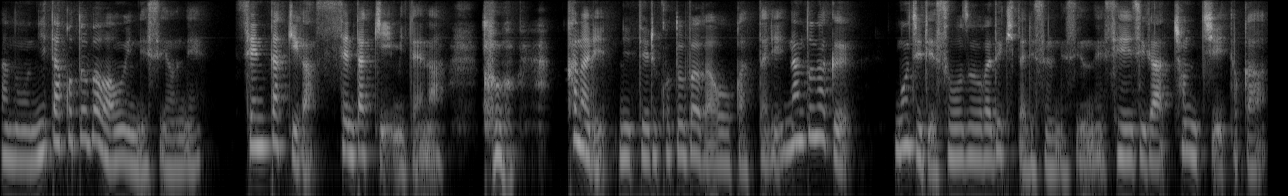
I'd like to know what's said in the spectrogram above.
あの似た言葉は多いんですよね。洗濯機が洗濯機みたいなこうかなり似てる言葉が多かったり、なんとなく文字で想像ができたりするんですよね。政治がチョンチーとか、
